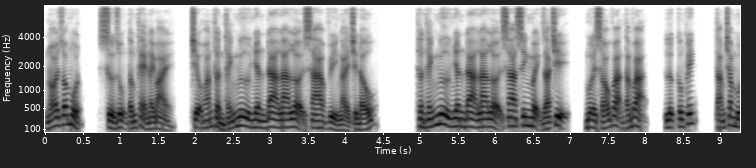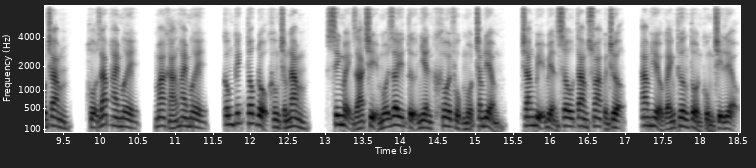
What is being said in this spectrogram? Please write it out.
nói rõ một, sử dụng tấm thẻ này bài triệu hoán thần thánh ngư nhân đa la lợi xa vì ngày chiến đấu. Thần thánh ngư nhân đa la lợi xa sinh mệnh giá trị 16 vạn 8 vạn lực công kích 800-400, hộ giáp 20, ma kháng 20, công kích tốc độ 0.5, sinh mệnh giá trị mỗi giây tự nhiên khôi phục 100 điểm trang bị biển sâu tam xoa quyền trượng am hiểu gánh thương tổn cùng trị liệu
